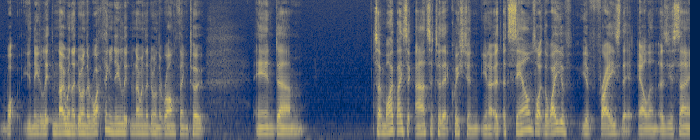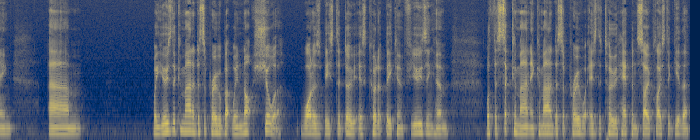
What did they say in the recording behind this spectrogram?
what you need to let them know when they're doing the right thing you need to let them know when they're doing the wrong thing too and um, so my basic answer to that question, you know, it, it, sounds like the way you've you've phrased that, Ellen, is you're saying um, we use the command of disapproval, but we're not sure what is best to do is could it be confusing him with the sick command and command of disapproval as the two happen so close together.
